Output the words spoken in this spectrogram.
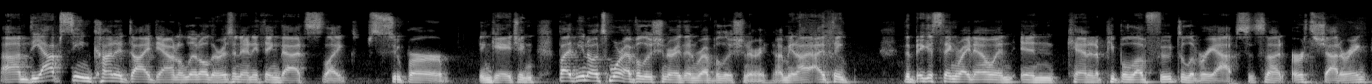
Um, the app scene kind of died down a little. There isn't anything that's like super engaging, but you know it's more evolutionary than revolutionary. I mean, I, I think the biggest thing right now in, in Canada, people love food delivery apps. It's not earth shattering,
